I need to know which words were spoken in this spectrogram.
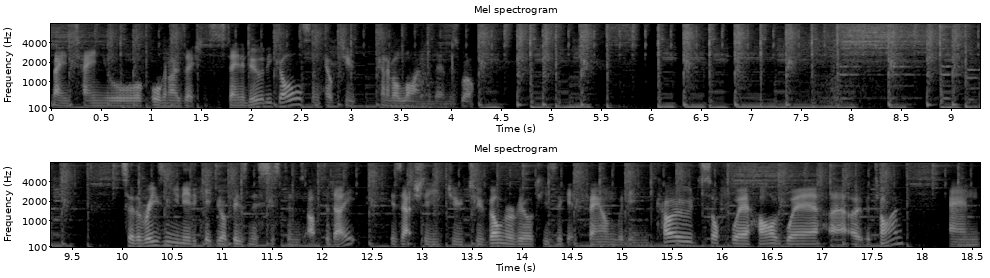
maintain your organisation's sustainability goals and helps you kind of align with them as well. So the reason you need to keep your business systems up to date is actually due to vulnerabilities that get found within code, software, hardware uh, over time. And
